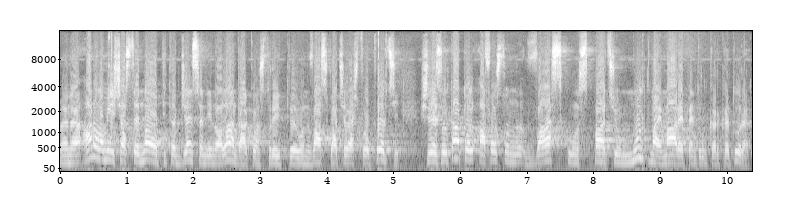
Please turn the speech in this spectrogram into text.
În anul 1609, Peter Jensen din Olanda a construit un vas cu aceleași proporții și rezultatul a fost un vas cu un spațiu mult mai mare pentru încărcătură.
